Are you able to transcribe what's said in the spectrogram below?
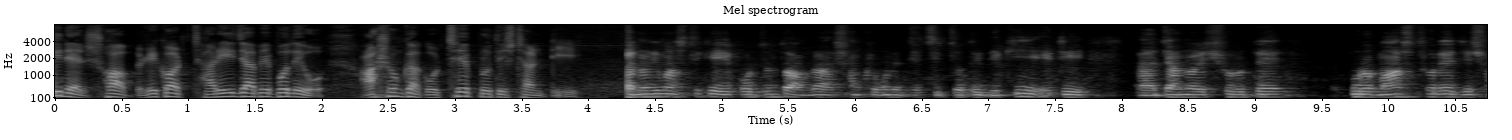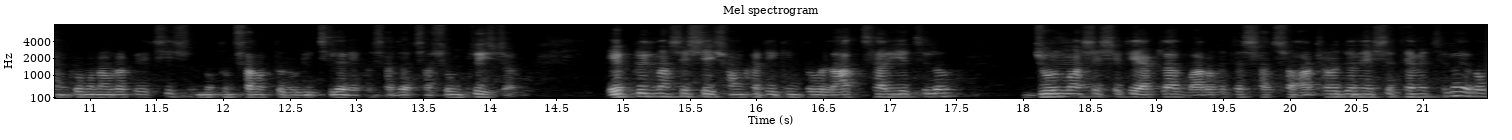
দিনের সব রেকর্ড ছাড়িয়ে যাবে বলেও আশঙ্কা করছে প্রতিষ্ঠানটি। জানুয়ারি মাস থেকে এ পর্যন্ত আমরা সংক্রমণের যে চিত্রটি দেখি এটি জানুয়ারির শুরুতে পুরো মাস ধরে যে সংক্রমণ আমরা পেয়েছি নতুন শনাক্ত রোগী ছিলেন একুশ হাজার ছশো উনত্রিশ জন। এপ্রিল মাসে সেই সংখ্যাটি কিন্তু লাখ ছাড়িয়েছিল। জুন মাসে সেটি এক লাখ বারো হাজার সাতশো আঠারো জনে এসে থেমেছিল এবং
